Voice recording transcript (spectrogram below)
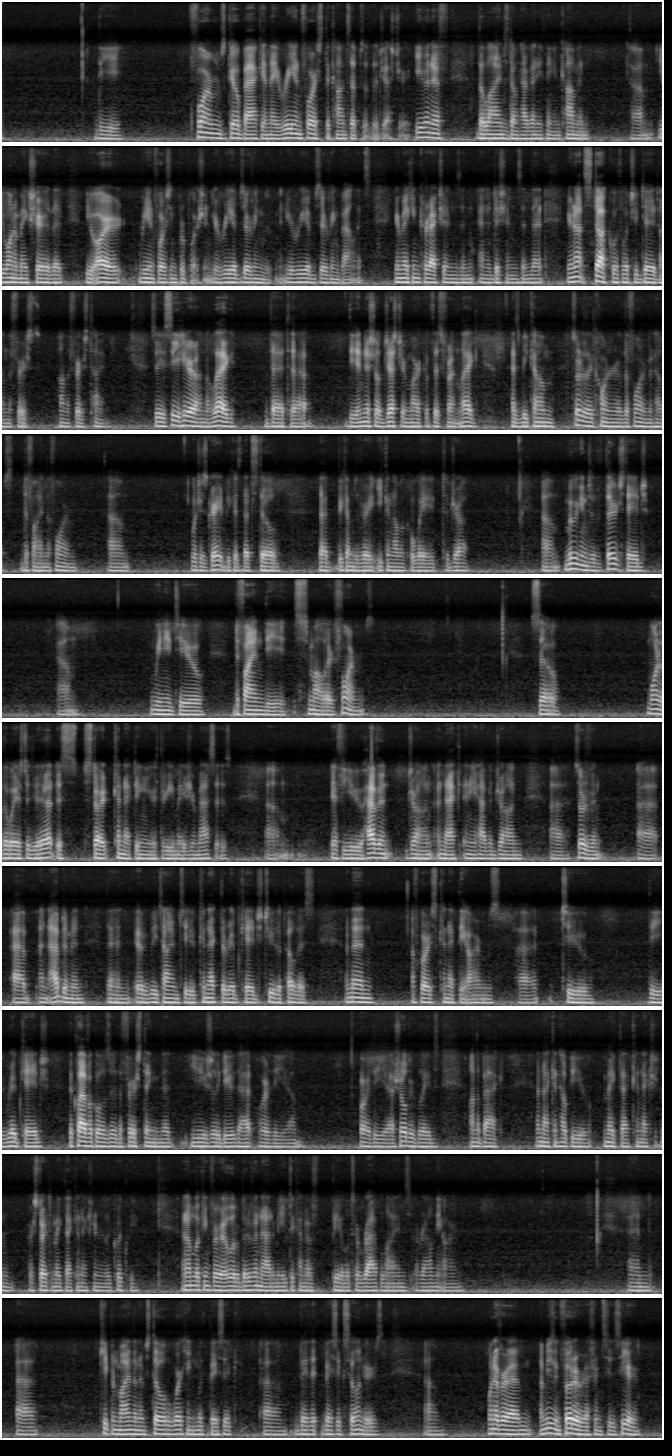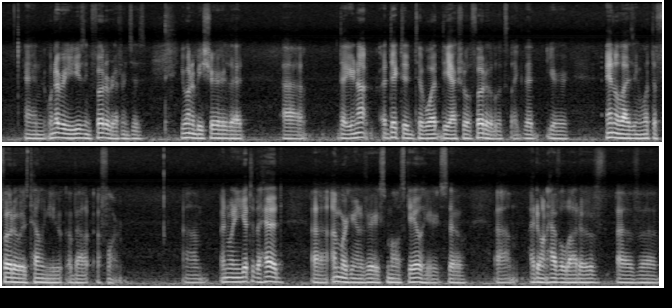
the forms go back and they reinforce the concepts of the gesture, even if the lines don't have anything in common. Um, you want to make sure that you are reinforcing proportion, you're reobserving movement, you're reobserving balance, you're making corrections and, and additions, and that you're not stuck with what you did on the first on the first time. So you see here on the leg, that uh, the initial gesture mark of this front leg has become sort of the corner of the form and helps define the form, um, which is great because that's still that becomes a very economical way to draw. Um, moving into the third stage, um, we need to define the smaller forms. So one of the ways to do that is start connecting your three major masses. Um, if you haven't drawn a neck and you haven't drawn uh, sort of an, uh, ab an abdomen, then it would be time to connect the rib cage to the pelvis. And then, of course, connect the arms uh, to the rib cage. The clavicles are the first thing that you usually do, that or the, um, or the uh, shoulder blades on the back, and that can help you make that connection or start to make that connection really quickly. And I'm looking for a little bit of anatomy to kind of be able to wrap lines around the arm. And uh, keep in mind that I'm still working with basic um, basic, basic cylinders. Um, whenever I'm, I'm using photo references here, and whenever you're using photo references, you want to be sure that uh, that you're not addicted to what the actual photo looks like, that you're analyzing what the photo is telling you about a form. Um, and when you get to the head, uh, I'm working on a very small scale here, so um, I don't have a lot of, of uh,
